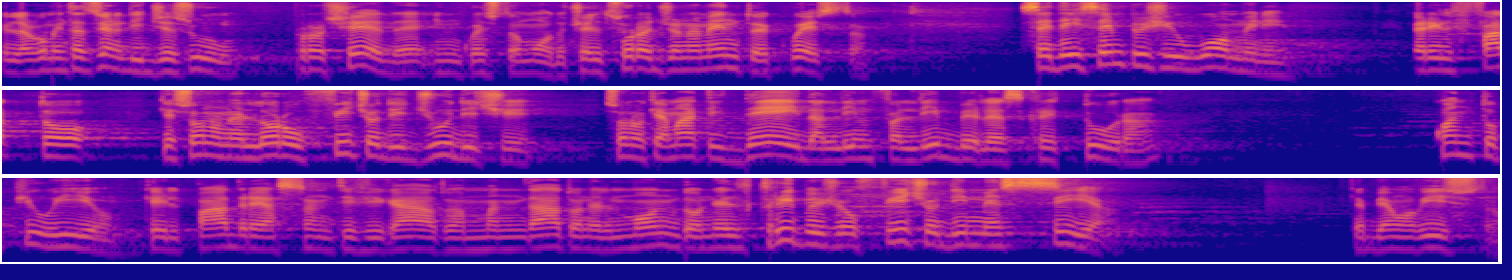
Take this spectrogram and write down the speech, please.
L'argomentazione di Gesù procede in questo modo, cioè il suo ragionamento è questo. Se dei semplici uomini, per il fatto che sono nel loro ufficio di giudici, sono chiamati dei dall'infallibile scrittura, quanto più io che il Padre ha santificato, ha mandato nel mondo nel triplice ufficio di Messia, che abbiamo visto,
